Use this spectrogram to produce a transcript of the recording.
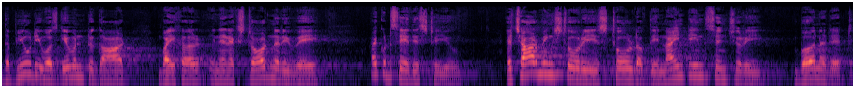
The beauty was given to God by her in an extraordinary way. I could say this to you. A charming story is told of the 19th century Bernadette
